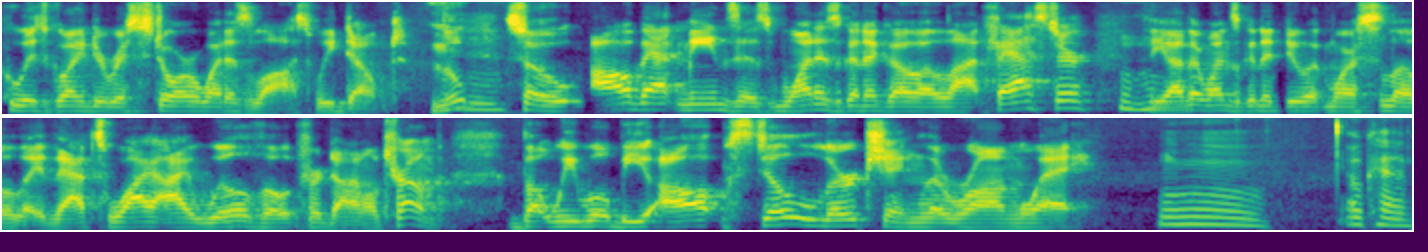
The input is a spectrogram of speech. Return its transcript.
who is going to restore what is lost. We don't. Nope. Mm-hmm. So all that means is one is going to go a lot faster, mm-hmm. the other one's going to do it more slowly. That's why I will vote for Donald Trump, but we will be all still lurching the wrong way. Mm. Okay.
